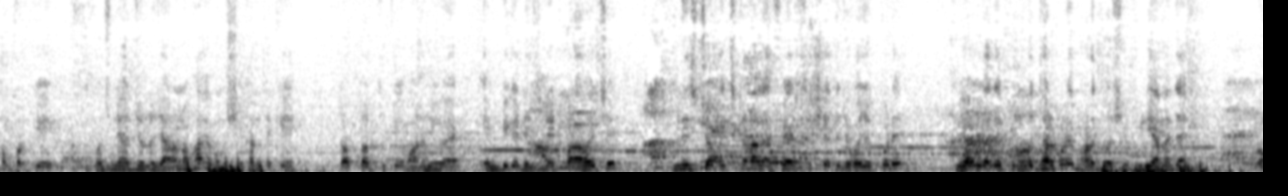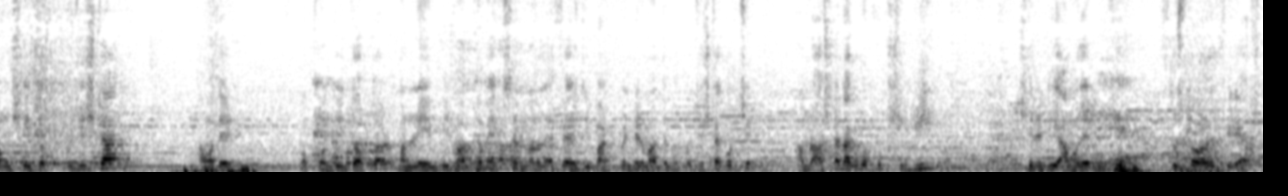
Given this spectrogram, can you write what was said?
সম্পর্কে খোঁজ নেওয়ার জন্য জানানো হয় এবং সেখান থেকে দপ্তর থেকে মাননীয় এক এমপিকে ডেজিনেট করা হয়েছে। মিনিস্ট্রি অফ এক্সটার্নাল অ্যাফেয়ার্সের সাথে যোগাযোগ করে, কীভাবে তাদের পুনরুদ্ধার করে ভারতবর্ষে ফিরিয়ে আনা যায় এবং সেই প্রচেষ্টা আমাদের মুখ্যমন্ত্রীর দপ্তর, মাননীয় এমপির মাধ্যমে এক্সটার্নাল অ্যাফেয়ার্স ডিপার্টমেন্টের মাধ্যমে প্রচেষ্টা করছে। আমরা আশা রাখব খুব শীঘ্রই ছেলেটি আমাদের মুখে সুস্থভাবে ফিরে আসে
